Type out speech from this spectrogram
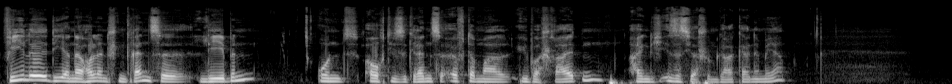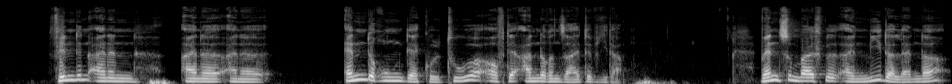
Viele, die an der holländischen Grenze leben und auch diese Grenze öfter mal überschreiten, eigentlich ist es ja schon gar keine mehr, finden einen, eine, eine Änderung der Kultur auf der anderen Seite wieder. Wenn zum Beispiel ein Niederländer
